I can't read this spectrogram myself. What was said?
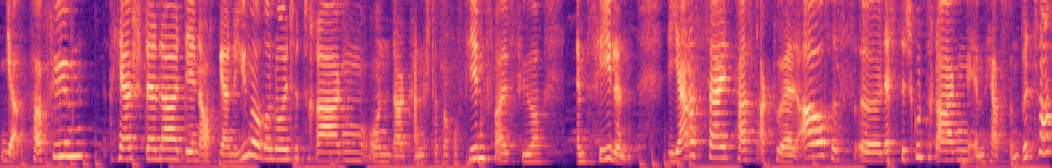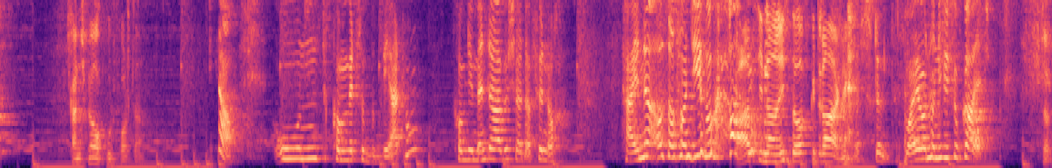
ja, Parfümhersteller, den auch gerne jüngere Leute tragen. Und da kann ich das auch auf jeden Fall für empfehlen. Die Jahreszeit passt aktuell auch. Es äh, lässt sich gut tragen im Herbst und Winter. Kann ich mir auch gut vorstellen. Ja, und kommen wir zur Bewertung. Komplimente habe ich ja dafür noch keine, außer von dir Du bekommen. hast ihn noch nicht so oft getragen. Das stimmt, das war ja auch noch nicht so kalt. Stimmt.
